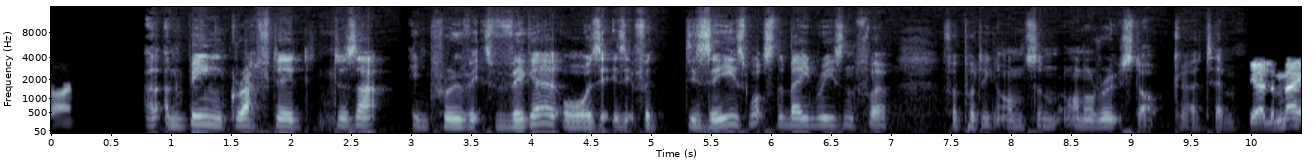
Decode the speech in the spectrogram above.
time. And, and being grafted, does that improve its vigor, or is it is it for disease? What's the main reason for for putting on some on a rootstock, uh, Tim? Yeah, the main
